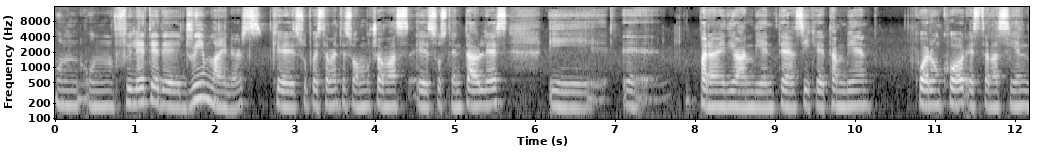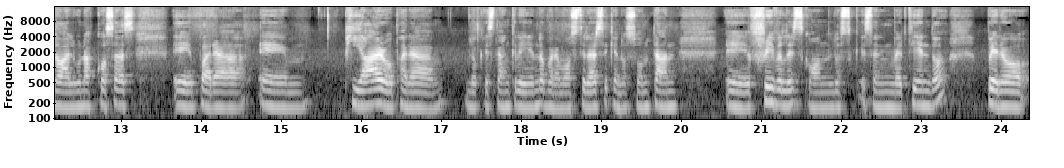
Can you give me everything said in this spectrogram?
un, filete de Dreamliners que supuestamente son mucho más eh, sustentables y eh, para medio ambiente, así que también quote están haciendo algunas cosas eh, para em, PR o para lo que están creyendo, para mostrarse que no son tan frivolous con los que están invirtiendo. Pero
